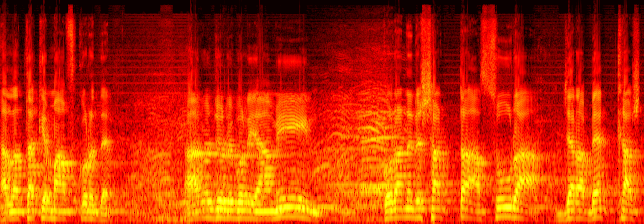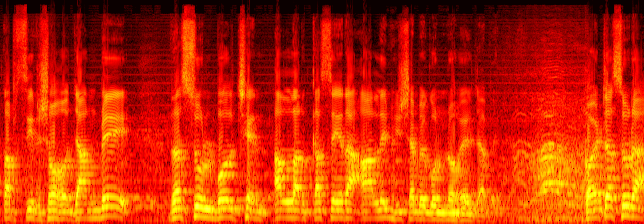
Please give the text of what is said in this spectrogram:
আল্লাহ তাকে মাফ করে দেন। আরও জোরে বলি, আমিন। কোরআনের ষাটটা সুরা যারা ব্যাখ্যা, তাফসির সহ জানবে, রসুল বলছেন, আল্লাহর কাছে এরা আলেম হিসাবে গণ্য হয়ে যাবে। কয়টা সুরা?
